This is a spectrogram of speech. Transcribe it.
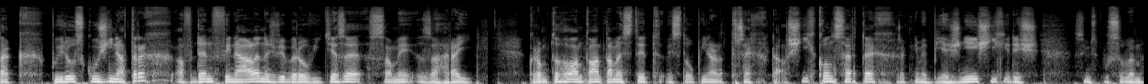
tak půjdou z kůží na trh a v den finále, než vyberou vítěze, sami zahrají. Krom toho Antoine Tamestit vystoupí na třech dalších koncertech, řekněme běžnějších, i když svým způsobem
